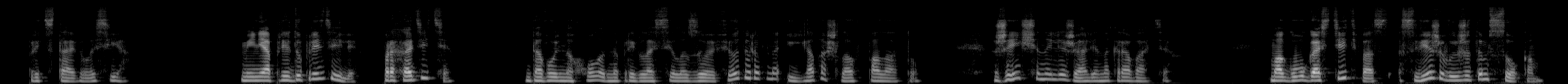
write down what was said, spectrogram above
— представилась я. «Меня предупредили. Проходите». Довольно холодно пригласила Зоя Федоровна, и я вошла в палату. Женщины лежали на кроватях. «Могу угостить вас свежевыжатым соком.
